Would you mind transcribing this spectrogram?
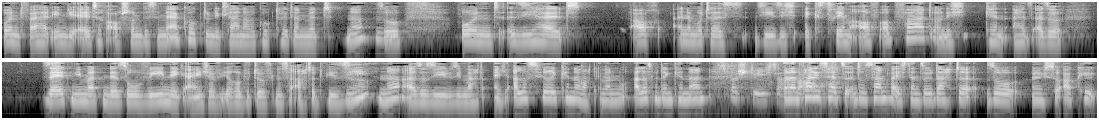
Und weil halt eben die Ältere auch schon ein bisschen mehr guckt und die Kleinere guckt halt dann mit, ne? So. Und sie halt auch eine Mutter ist, die sich extrem aufopfert und ich kenne halt also selten jemanden, der so wenig eigentlich auf ihre Bedürfnisse achtet wie sie, ne? Also sie, sie macht eigentlich alles für ihre Kinder, macht immer nur alles mit den Kindern. Das verstehe ich dann. Und dann fand ich es halt so interessant, weil ich dann so dachte, so, und ich so, okay,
